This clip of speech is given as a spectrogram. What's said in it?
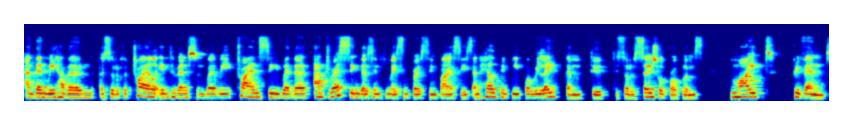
and then we have an, a sort of a trial intervention where we try and see whether addressing those information processing biases and helping people relate them to, to sort of social problems might prevent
